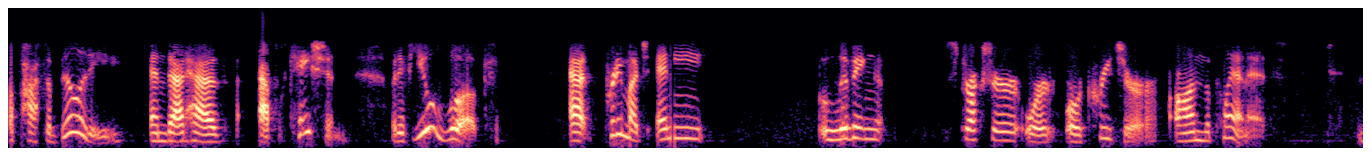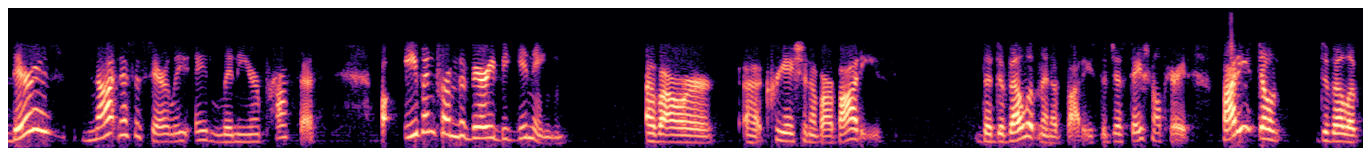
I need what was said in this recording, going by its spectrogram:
a possibility and that has application. But if you look at pretty much any living structure or, or creature on the planet, there is not necessarily a linear process. Even from the very beginning of our uh, creation of our bodies, the development of bodies, the gestational period, bodies don't develop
